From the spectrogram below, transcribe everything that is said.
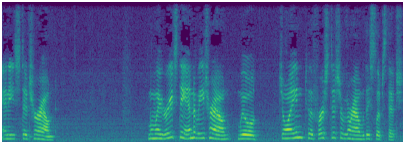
in each stitch around. When we reach the end of each round, we will join to the first stitch of the round with a slip stitch.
